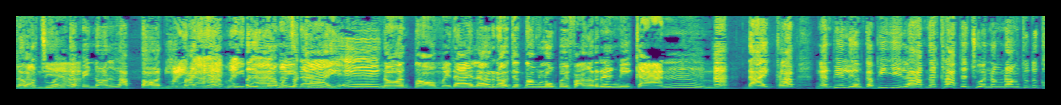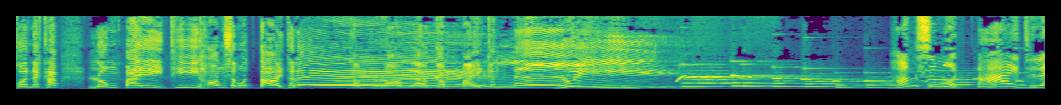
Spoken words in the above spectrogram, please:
เราก็ชวนกันไปนอนหลับต่อดีไหมอะเพิ่งตื่นมาเมื่อสักครู่นี้เอง นอนต่อไม่ได้แล้วเราจะต้องลงไปฟังเรื่องนี้กันอะได้ครับ งั้นพี่เหลือมกับพี่ยีราฟนะครับ จะชวนน้องๆทุกๆคนนะครับ ลงไปที่ห้องสมุดใต้ทะเลถ้าพร้อมแล้วก็ไปกันเลย ลุย ห้องสมุดใต้ทะเล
